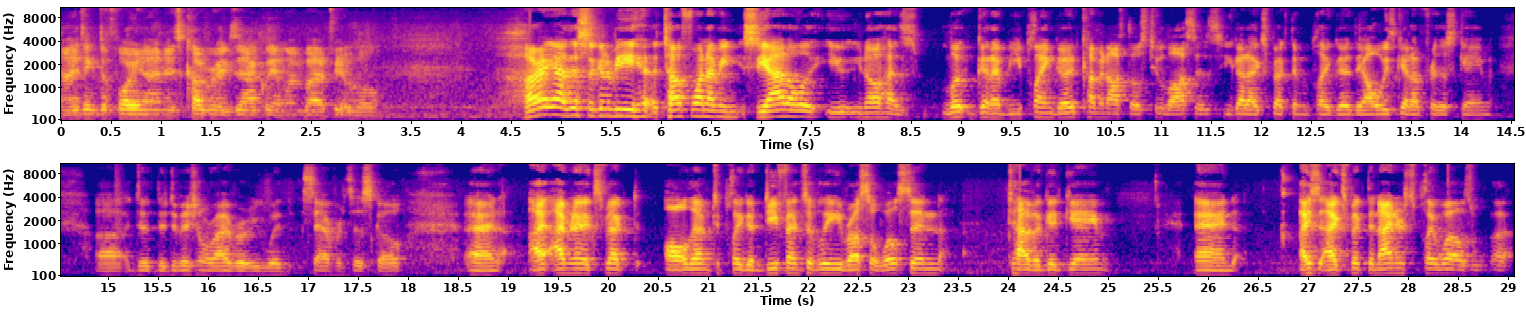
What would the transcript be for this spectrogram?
And I think the 49ers cover exactly and win by a field goal. All right, yeah, this is going to be a tough one. I mean, Seattle, you you know, has look going to be playing good coming off those two losses. You got to expect them to play good. They always get up for this game, uh, the, the divisional rivalry with San Francisco, and I, I'm going to expect all of them to play good defensively. Russell Wilson to have a good game, and I, I expect the Niners to play well as uh,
